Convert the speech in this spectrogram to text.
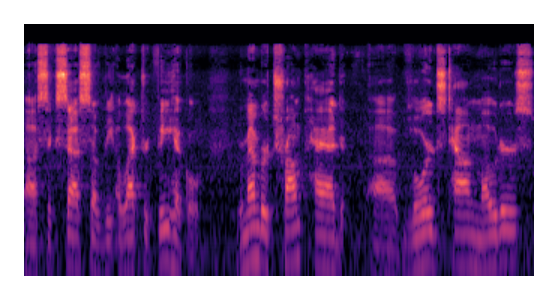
uh, success of the electric vehicle. Remember, Trump had uh, Lordstown Motors,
